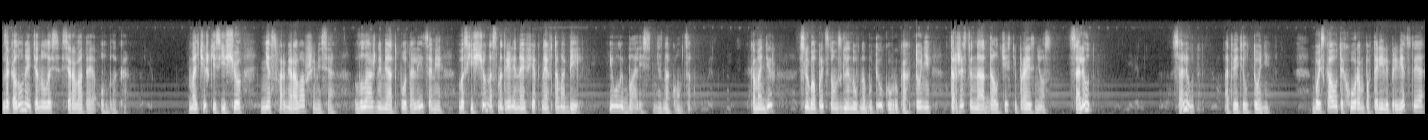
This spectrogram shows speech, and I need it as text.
За колонной тянулось сероватое облако. Мальчишки с еще не сформировавшимися, влажными от пота лицами, восхищенно смотрели на эффектный автомобиль и улыбались незнакомцам. Командир, с любопытством взглянув на бутылку в руках Тони, торжественно отдал честь и произнес «Салют!» «Салют!» — ответил Тони. Бойскауты хором повторили приветствие,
